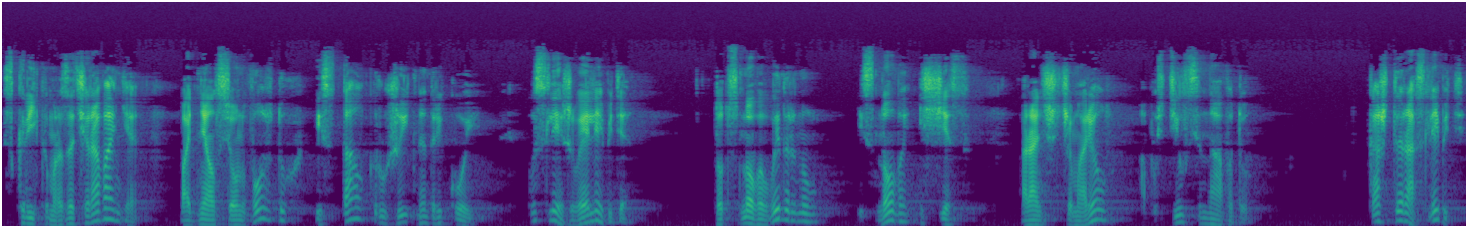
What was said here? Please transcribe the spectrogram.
С криком разочарования поднялся он в воздух и стал кружить над рекой, выслеживая лебедя. Тот снова выдернул и снова исчез, раньше, чем орел опустился на воду. Каждый раз лебедь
